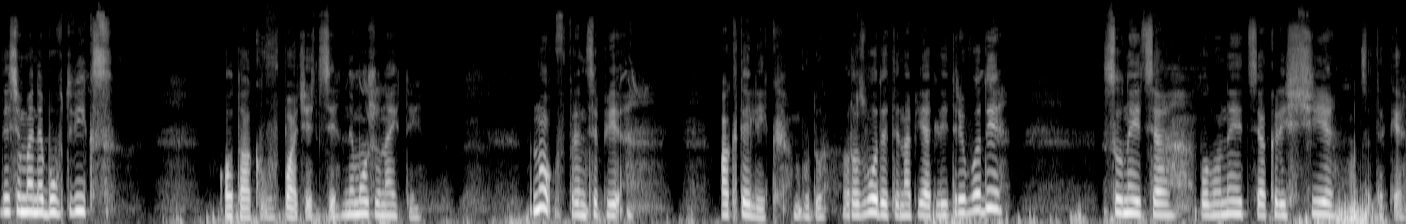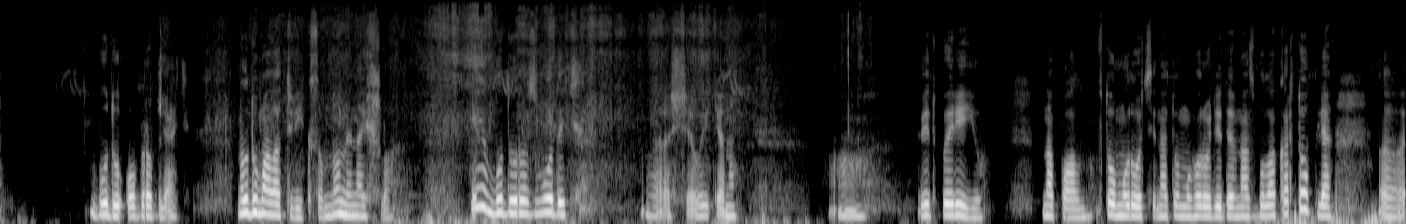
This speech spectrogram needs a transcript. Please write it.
Десь у мене був твікс, отак в пачечці, не можу знайти. Ну, в принципі, актелік буду розводити на 5 літрів води. Суниця, полуниця, кліщі, оце таке. Буду обробляти. Ну, думала твіксом, ну не знайшла. І буду розводити, зараз ще витягну від перію напалм. В тому році, на тому городі, де в нас була картопля, е,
